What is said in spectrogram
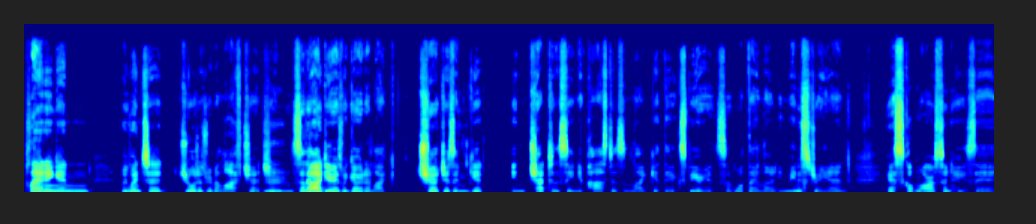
planning, and we went to Georges River Life Church. And so the idea is we go to like churches and get in chat to the senior pastors and like get their experience of what they learned in ministry. And yeah, Scott Morrison, who's there,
